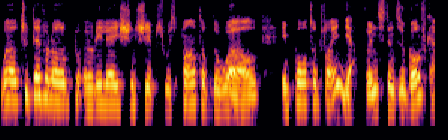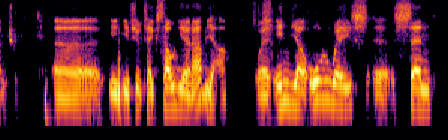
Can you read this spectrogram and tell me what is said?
well, to develop uh, relationships with part of the world important for India. For instance, the Gulf country. Uh, if you take Saudi Arabia, where India always sent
